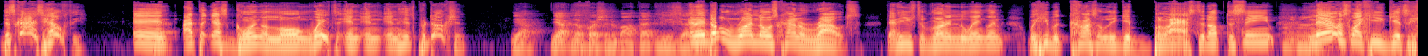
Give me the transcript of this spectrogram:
this guy's healthy, and Yeah. I think that's going a long way to, in in in his production. Yeah, yeah, no question about that. He's uh, And they don't run those kind of routes that he used to run in New England, where he would constantly get blasted up the seam. Mhm. Now it's like he gets he,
